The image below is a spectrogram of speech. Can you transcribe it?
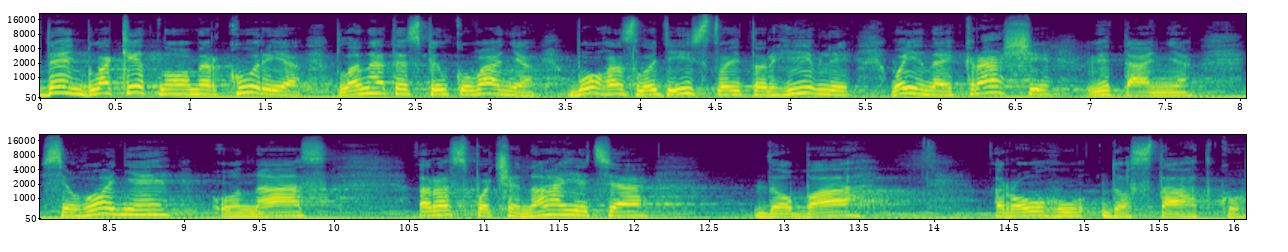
день блакитного Меркурія, планети спілкування, Бога злодійства і торгівлі, мої найкращі вітання. Сьогодні у нас розпочинається доба рогу достатку.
